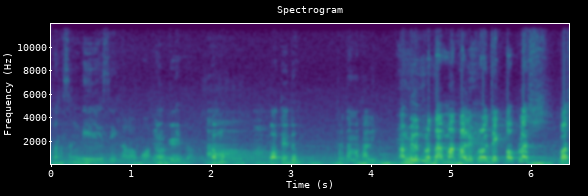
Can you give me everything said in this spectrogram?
tersendiri sih kalau foto Oke. gitu. Kamu waktu itu Pertama kali? ambil pertama kali project topless pas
